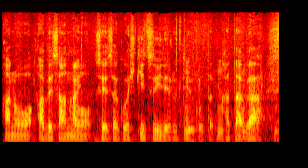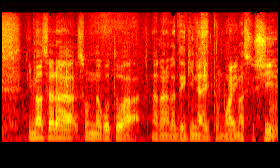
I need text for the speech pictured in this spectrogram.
あの安倍さんの政策を引き継いでいるという方が、今更そんなことはなかなかできないと思いますし、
